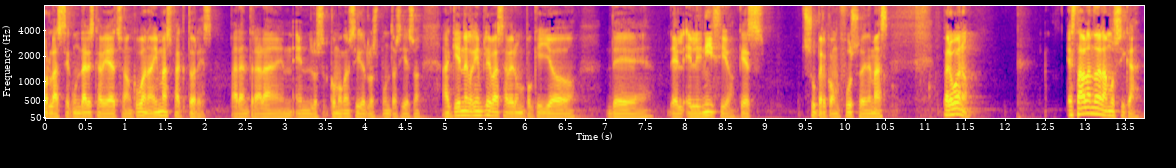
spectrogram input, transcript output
Por las secundarias que había hecho. Aunque bueno, hay más factores para entrar a- en, en los, cómo conseguir los puntos y eso. Aquí en el gameplay vas a ver un poquillo de, del el inicio, que es súper confuso y demás. Pero bueno, está hablando de la música.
